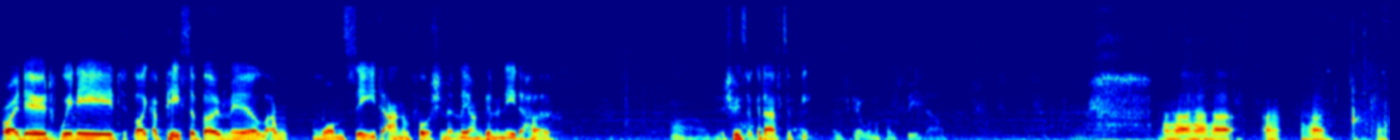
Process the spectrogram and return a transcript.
Right, dude, we need like a piece of bone meal and one seed, and unfortunately, I'm gonna need a hoe. Oh, I'll just Which means get- I'm gonna have to be- I'll just get one up on speed now. Ha ha ha ha. ha, ha.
